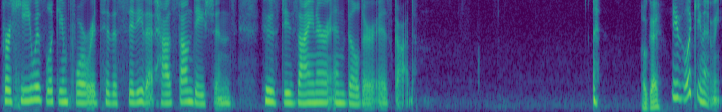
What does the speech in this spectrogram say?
For he was looking forward to the city that has foundations, whose designer and builder is God. Okay. He's looking at me.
